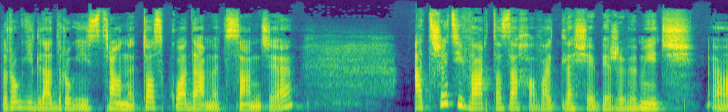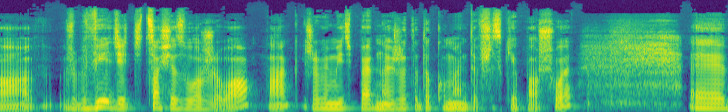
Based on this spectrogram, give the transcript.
drugi dla drugiej strony, to składamy w sądzie. a trzeci warto zachować dla siebie, żeby mieć, e, żeby wiedzieć, co się złożyło, tak? żeby mieć pewność, że te dokumenty wszystkie poszły. E,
